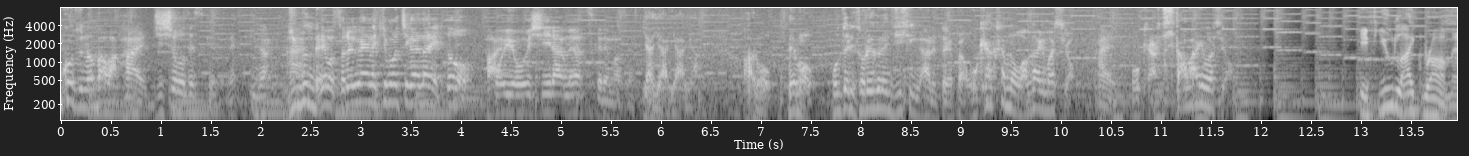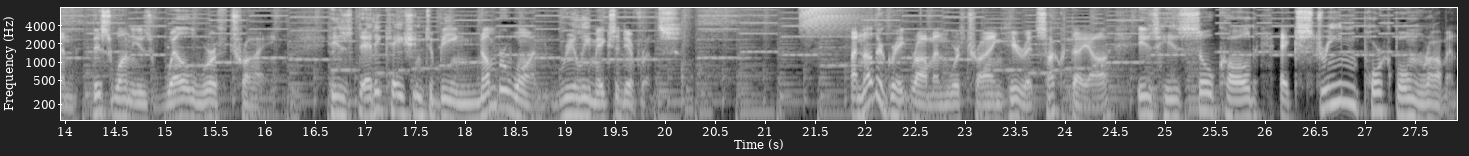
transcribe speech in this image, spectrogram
骨ナンバーワンはい自称ですけどね。な自分で、はいでもそれぐらいの気持ちがないと、はい。こういう美味しいラーメンは作れません。いやいやいやいや。あのでも本当にそれぐらい自信があるとやっぱりお客様も分かりますよ。はい。お客伝わりますよ。If you like ramen, this one is well worth trying. His dedication to being number one really makes a difference. Another great ramen worth trying here at Sakutaya is his so called extreme pork bone ramen.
